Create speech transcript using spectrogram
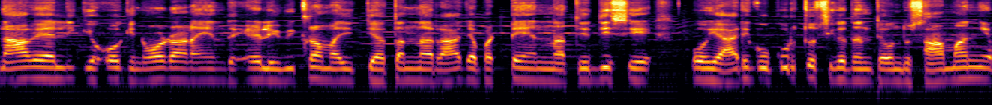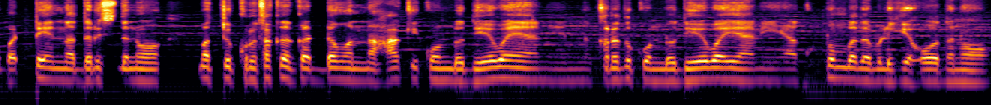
ನಾವೇ ಅಲ್ಲಿಗೆ ಹೋಗಿ ನೋಡೋಣ ಎಂದು ಹೇಳಿ ವಿಕ್ರಮಾದಿತ್ಯ ತನ್ನ ರಾಜ ಬಟ್ಟೆಯನ್ನು ತಿದ್ದಿಸಿ, ಓ, ಯಾರಿಗೂ ಗುರುತು ಸಿಗದಂತೆ ಒಂದು ಸಾಮಾನ್ಯ ಬಟ್ಟೆಯನ್ನು ಧರಿಸಿದನು ಮತ್ತು ಕೃತಕ ಗಡ್ಡವನ್ನು ಹಾಕಿಕೊಂಡು ದೇವಯಾನಿಯನ್ನು ಕರೆದುಕೊಂಡು ದೇವಯಾನಿಯ ಕುಟುಂಬದ ಬಳಿಗೆ ಹೋದನು.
